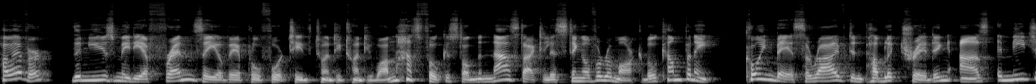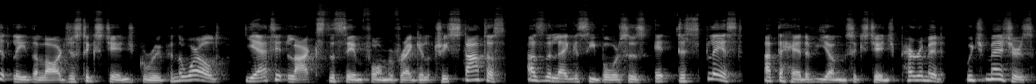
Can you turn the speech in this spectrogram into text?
However, the news media frenzy of April 14, 2021 has focused on the Nasdaq listing of a remarkable company. Coinbase arrived in public trading as immediately the largest exchange group in the world, yet it lacks the same form of regulatory status as the legacy bourses it displaced at the head of Young's exchange pyramid, which measures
